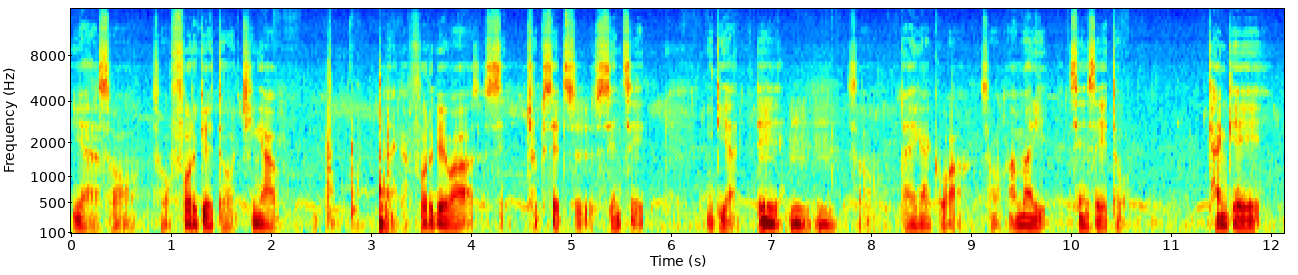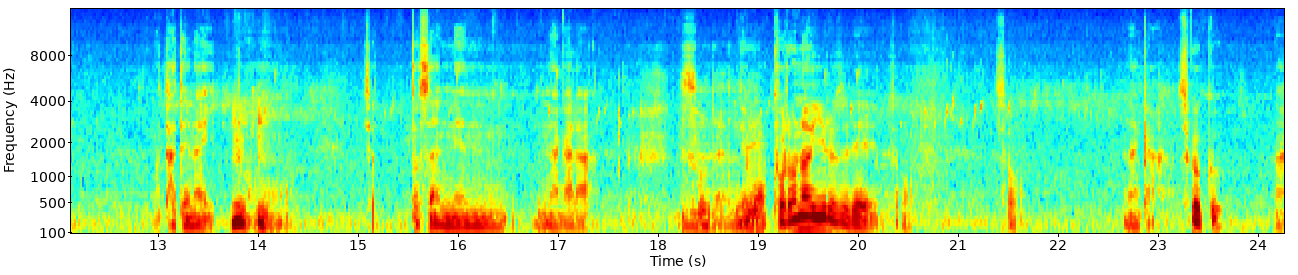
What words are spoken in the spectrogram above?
いやそうそうフォルゲと違うなんかフォルゲはせ直接先生に出会って、うんうんそう大学はそうあまり先生と関係を立てないと、うんうんちょっと残念ながら、そうだよねでもコロナウイルスでそうそうなんかすごく、まあ、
